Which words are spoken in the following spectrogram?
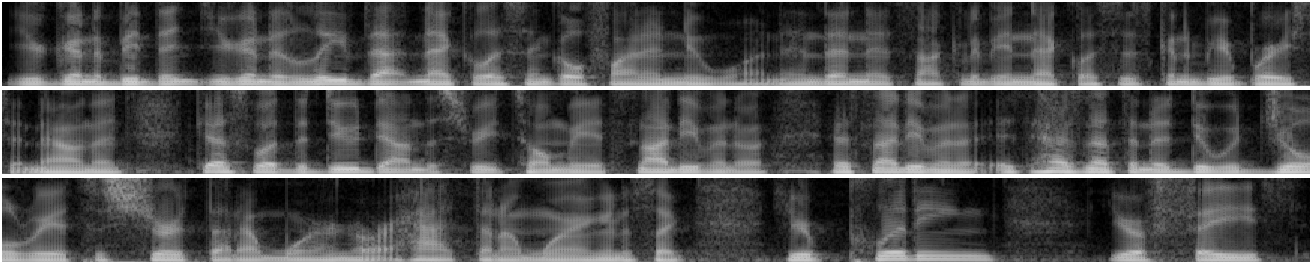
You're gonna be then you're gonna leave that necklace and go find a new one, and then it's not gonna be a necklace. It's gonna be a bracelet now. And then guess what? The dude down the street told me it's not even a. It's not even. A, it has nothing to do with jewelry. It's a shirt that I'm wearing or a hat that I'm wearing, and it's like you're putting your faith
